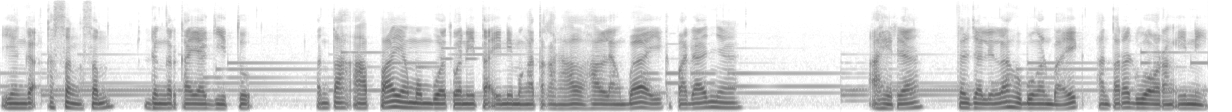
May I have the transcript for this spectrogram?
yang gak kesengsem denger kayak gitu? Entah apa yang membuat wanita ini mengatakan hal-hal yang baik kepadanya. Akhirnya, terjalinlah hubungan baik antara dua orang ini.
